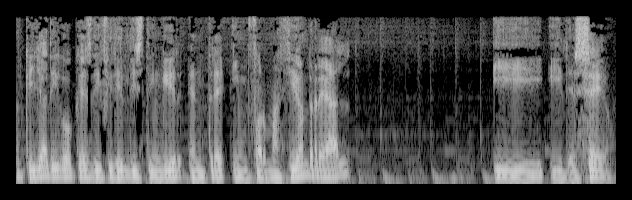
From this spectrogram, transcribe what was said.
Aquí ya digo que es difícil distinguir entre información real y, y deseo.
